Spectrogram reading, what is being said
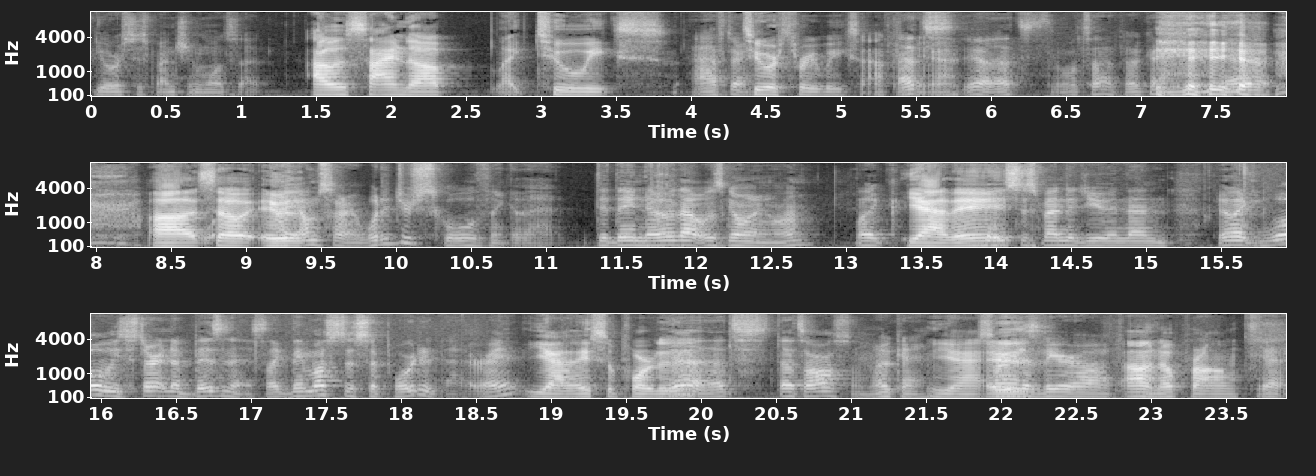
your suspension was that? I was signed up like two weeks after two or three weeks after. That's yeah, yeah that's what's up. Okay. yeah. Uh, so it was. I'm sorry. What did your school think of that? Did they know that was going on? Like yeah, they they suspended you, and then they're like, "Whoa, he's starting a business." Like they must have supported that, right? Yeah, they supported yeah, it. Yeah, that's that's awesome. Okay. Yeah. Sorry was, to veer off. Oh, no problem. Yeah.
